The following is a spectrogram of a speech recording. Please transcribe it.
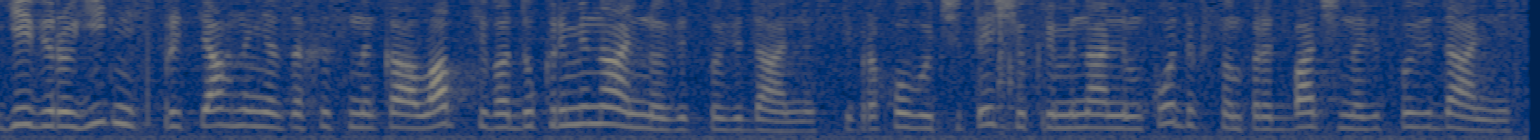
є вірогідність притягнення захисника Лаптєва до кримінальної відповідальності, враховуючи те, що кримінальним кодексом передбачена відповідальність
